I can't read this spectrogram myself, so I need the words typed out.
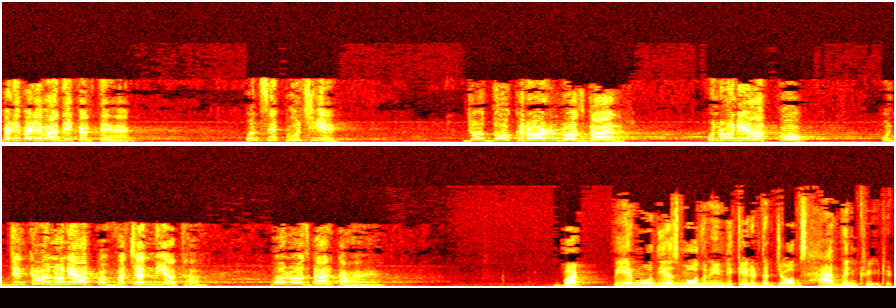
बड़े बड़े वादे करते हैं उनसे पूछिए जो दो करोड़ रोज़गार उन्होंने आपको उन, जिनका उन्होंने आपको वचन दिया था वो रोज़गार कहाँ है But PM Modi has more than indicated that jobs have been created,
